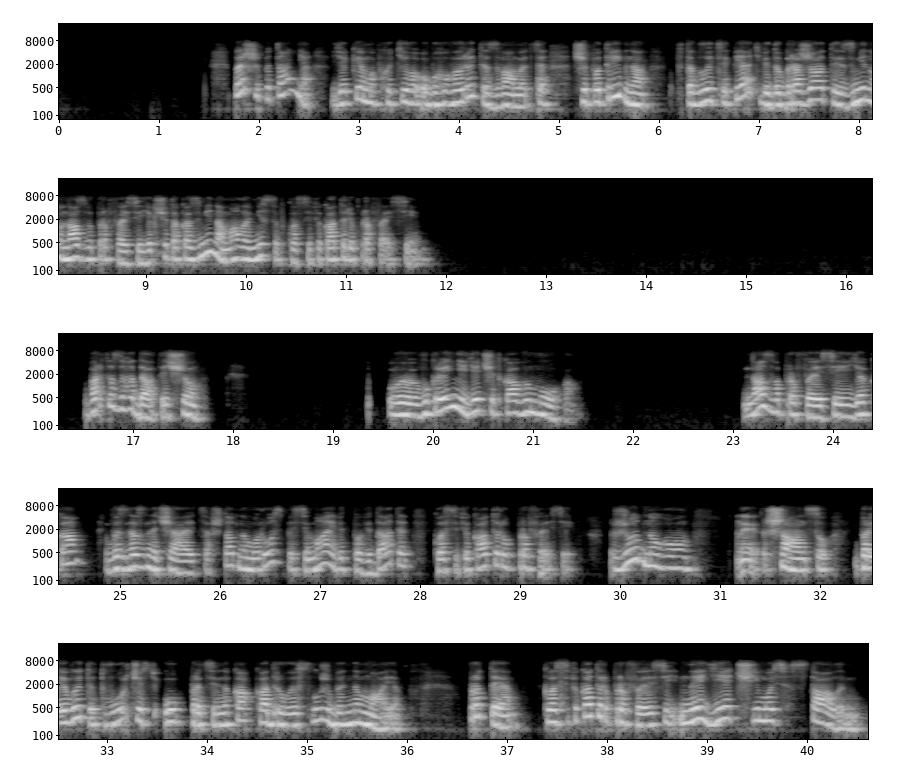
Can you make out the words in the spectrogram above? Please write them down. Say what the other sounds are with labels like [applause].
Перше питання, яке ми б хотіли обговорити з вами, це чи потрібно в таблиці 5 відображати зміну назви професії, якщо така зміна мала місце в класифікаторі професії. Варто згадати, що в в Україні є чітка вимога. Назва професії, яка визначається в штатному розписі, має відповідати класифікатору професій. Жодного е, шансу проявити творчість у працівника кадрової служби немає. Проте класифікатор професій не є чимось сталим.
